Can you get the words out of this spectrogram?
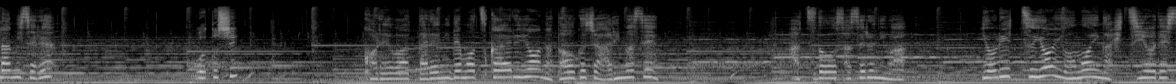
ラミセル。私？これは誰にでも使えるような道具じゃありません。発動させるにはより強い思いが必要です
